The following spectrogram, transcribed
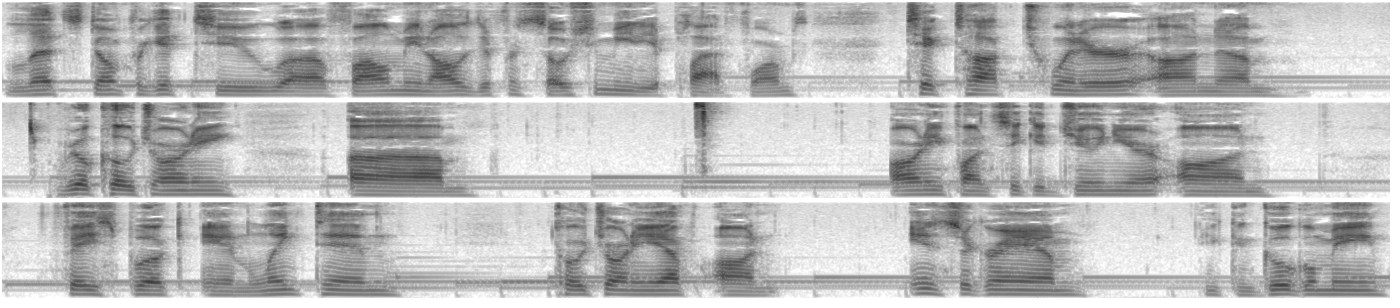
let's don't forget to uh, follow me on all the different social media platforms TikTok, Twitter, on um, Real Coach Arnie, um, Arnie Fonseca Jr. on Facebook and LinkedIn, Coach Arnie F on Instagram. You can Google me.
